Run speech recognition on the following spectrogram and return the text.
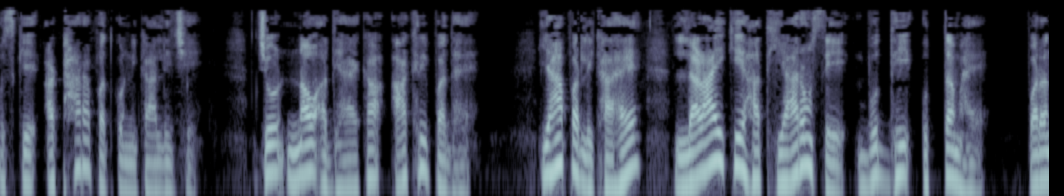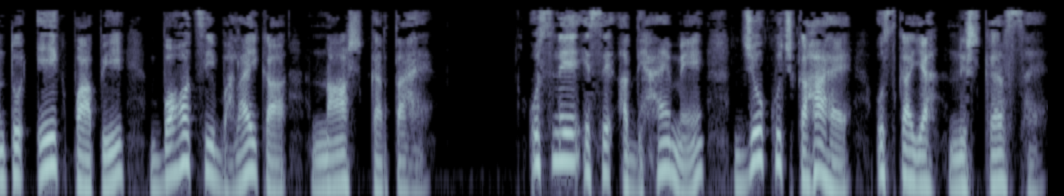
उसके अठारह पद को निकाल लीजिए, जो नौ अध्याय का आखिरी पद है। यहाँ पर लिखा है, लड़ाई के हथियारों से बुद्धि उत्तम है, परंतु एक पापी बहुत सी भलाई का नाश करता है। उसने इस अध्याय में जो कुछ कहा है, उसका यह निष्कर्ष है।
